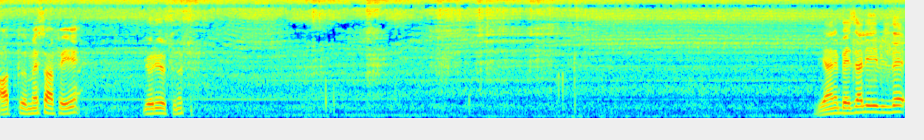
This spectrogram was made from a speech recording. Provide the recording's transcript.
Attığı mesafeyi görüyorsunuz. Yani bezelyeyi biz de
